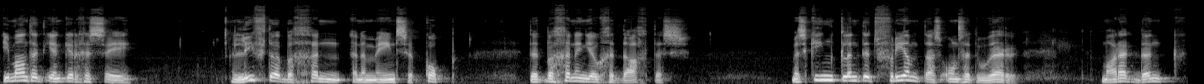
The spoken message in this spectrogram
Iemand het eendag gesê: Liefde begin in 'n mens se kop. Dit begin in jou gedagtes. Miskien klink dit vreemd as ons dit hoor, maar ek dink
